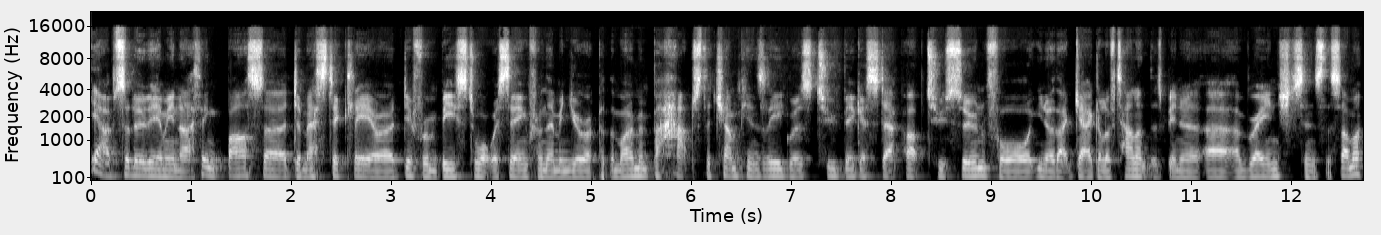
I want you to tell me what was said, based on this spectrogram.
Yeah, absolutely. I mean, I think Barca domestically are a different beast to what we're seeing from them in Europe at the moment. Perhaps the Champions League was too big a step up too soon for you know that gaggle of talent that's been uh, uh, arranged since the summer.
